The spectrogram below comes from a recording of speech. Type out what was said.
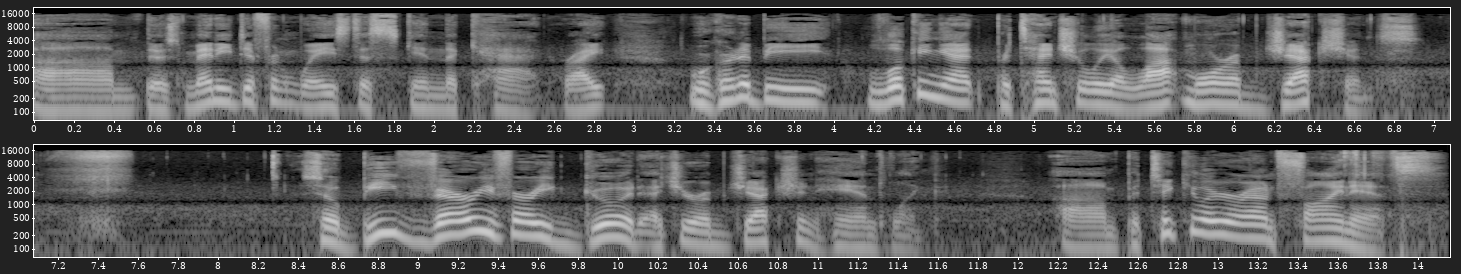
Um, there's many different ways to skin the cat, right? We're going to be looking at potentially a lot more objections. So be very, very good at your objection handling, um, particularly around finance.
